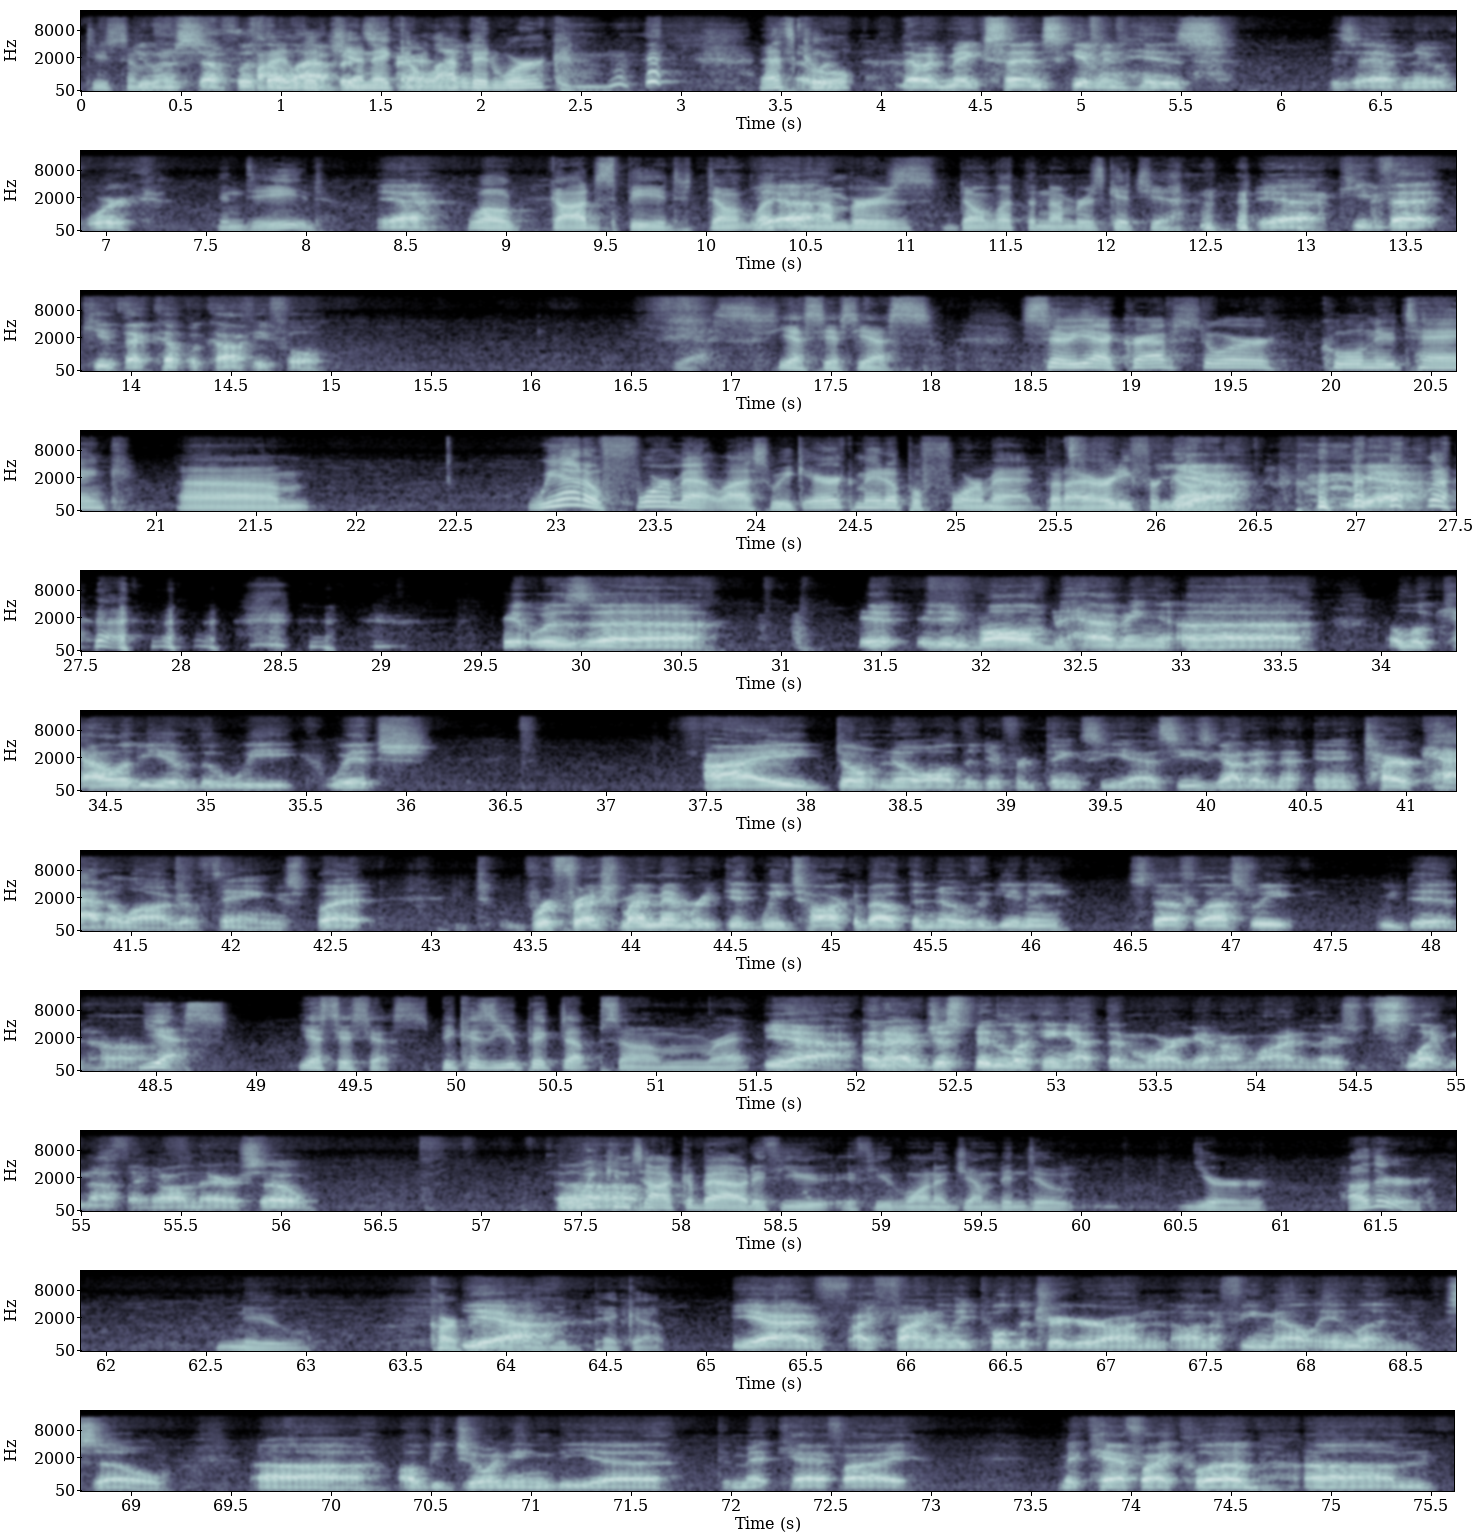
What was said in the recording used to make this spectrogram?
do some doing stuff with phylogenetic apparently. elapid work? That's That cool. Would, that would make sense given his his avenue of work. Indeed. Yeah. Well, Godspeed. Don't let Yeah. the numbers don't let the numbers get you. Yeah. keep that keep that cup of coffee full. Yes, yes, yes, yes. So yeah, craft store, cool new tank. Um, we had a format last week. Eric made up a format, but I already forgot. Yeah. Yeah. it. was uh it, it involved having uh, a locality of the week which i don't know all the different things he has. He's got an, an entire catalog of things but refresh my memory. Did we talk about the nova guinea stuff last week? We did huh? Yes, yes, yes, yes. Because you picked up some, right? yeah and i've just been looking at them more again online and there's like nothing on there so Well, we can um, talk about if you if you'd want to jump into your other new carpet Yeah. related pickup. yeah, I've I finally pulled the trigger on on a female inland, so uh, I'll be joining the uh, the Metcalfei Metcalfei Club um,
